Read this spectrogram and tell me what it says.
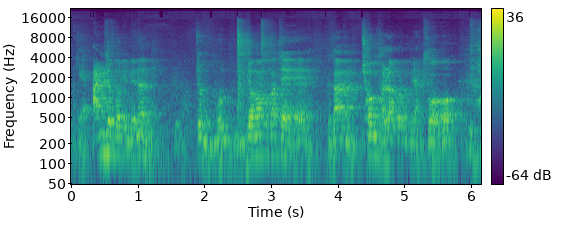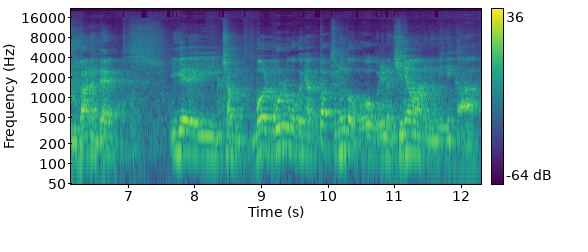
이렇게 앉아버리면은 좀 못- 무정한 것 같아. 그 나는 처음 달라고 그러면 그냥 주어. 주기도 하는데 이게 참 뭘 모르고 그냥 떡 주는 거고 우리는 기념하는 의미니까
